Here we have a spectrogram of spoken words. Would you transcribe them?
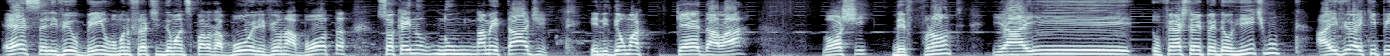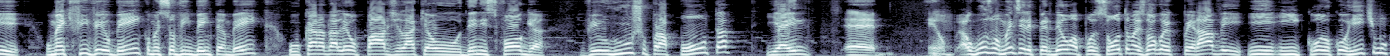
Essa ele veio bem, o Romano Ferrati deu uma disparada boa, ele veio na bota. Só que aí no, no, na metade ele deu uma queda lá, Loche, de front. E aí o Ferrati também perdeu o ritmo. Aí veio a equipe, o McPhee veio bem, começou a vir bem também. O cara da Leopard lá, que é o Denis Foggia, veio luxo pra ponta. E aí é, em alguns momentos ele perdeu uma posição outra, mas logo recuperava e, e, e colocou ritmo.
